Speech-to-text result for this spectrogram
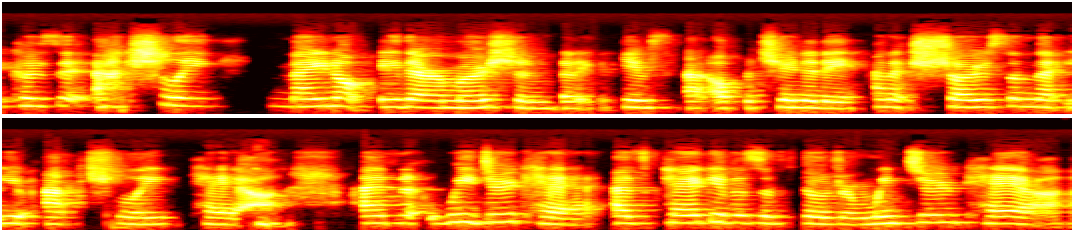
because it actually may not be their emotion, but it gives that opportunity and it shows them that you actually care. And we do care. As caregivers of children, we do care.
